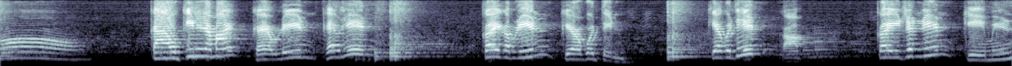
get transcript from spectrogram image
อ๋อกาวกินเลยไหมแควลินแควลินไก่กับลิ้นเกี่ยวกับตินเกี่ยวกับตินครับไก่ชนิดกี่มิน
